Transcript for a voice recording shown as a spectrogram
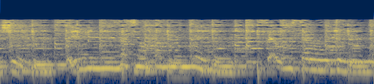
Où c'est l'autonomie. La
